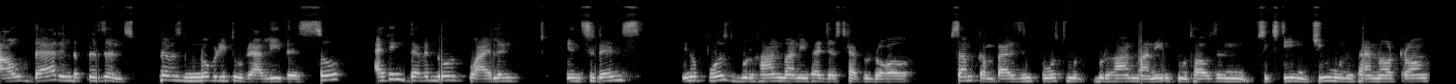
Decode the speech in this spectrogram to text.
out there in the prisons. There was nobody to rally this. So I think there were no violent incidents. You know, post Burhan Wani, if I just have to draw some comparison, post Burhan Wani in 2016 June, if I'm not wrong,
